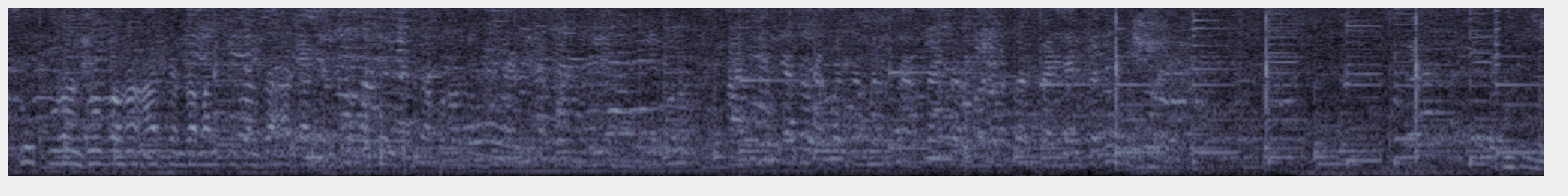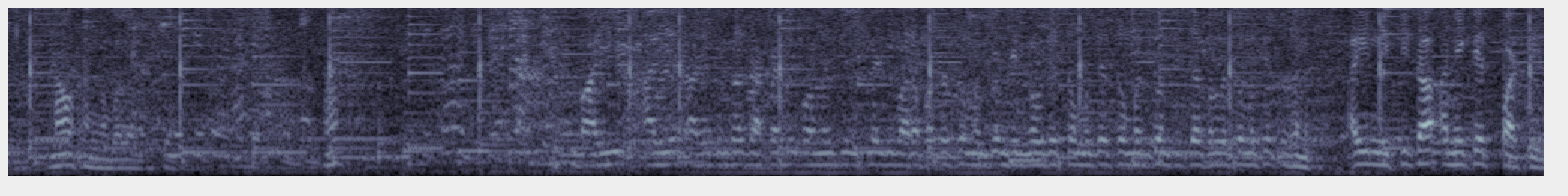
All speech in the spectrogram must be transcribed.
सुख पुरण तो करून आज चंद्रमालिकी त्यांचा आकार असेल त्यांचा पुरण त्यांची काळजी बाई आई आरोग्य जाकाती कॉलनीचे इथल्या बारापाटाचं मंथन शिंगावतेचं मतदाचं मंथन तिच्या तलाचं मत सांग आई निकिता अनिकेत पाटील.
